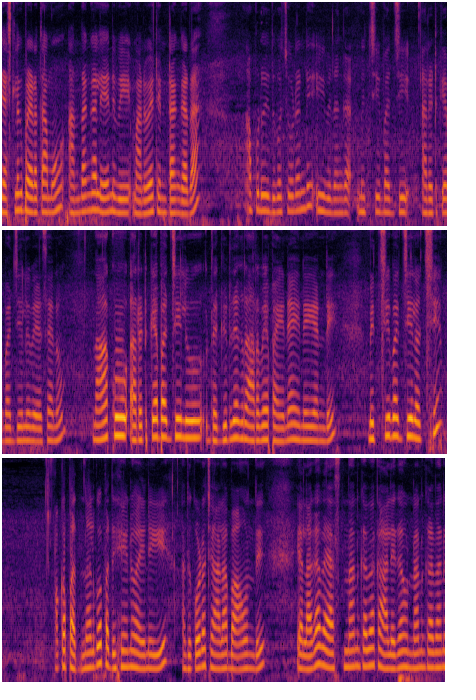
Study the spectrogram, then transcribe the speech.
గెస్ట్లకు పెడతాము. అందంగా లేనివి మనమే తింటాం కదా. అప్పుడు ఇదిగో చూడండి ఈ విధంగా మిర్చి బజ్జీ అరటికాయ బజ్జీలు వేశాను. నాకు అరటికాయ బజ్జీలు దగ్గర దగ్గర అరవై పైన అయినాయండి. మిర్చి బజ్జీలు వచ్చి ఒక పద్నాలుగో పదిహేను అయినాయి. అది కూడా చాలా బాగుంది. ఎలాగా వేస్తున్నాను కదా ఖాళీగా ఉన్నాను కదా అని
